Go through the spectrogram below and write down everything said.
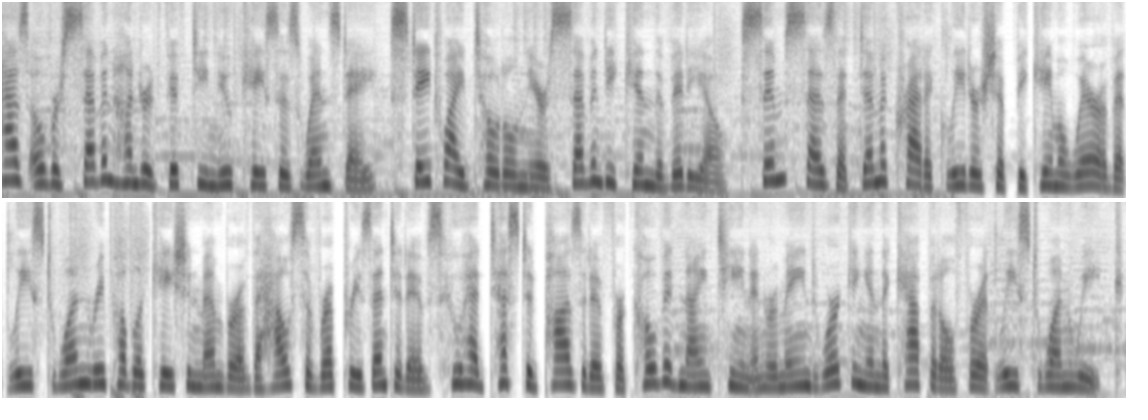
has over 750 new cases Wednesday, statewide total near 70 kin the video. Sims says that Democratic leadership became aware of at least one Republican member of the House of Representatives who had tested positive for COVID-19 and remained working in the Capitol for at least one week.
